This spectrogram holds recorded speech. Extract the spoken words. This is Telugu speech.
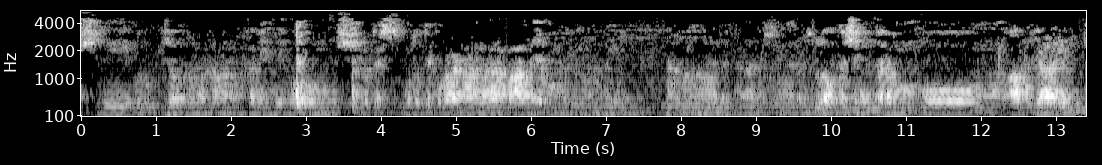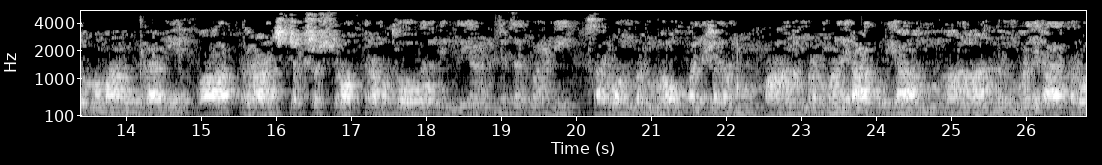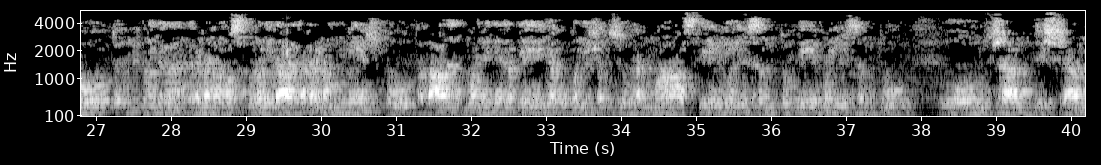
श्रीगुरुभ्यो नमः। हरिः ओम्। श्रुतिस्मृतिपुराणानामालयम्। श्लोकशङ्करम् ॐ आप्यायन्तु ममाङ्गानि। वाक्त्राणश्चक्षुश्रोत्रमथो इन्द्रियाणि च सर्वाणि सर्वम् ब्रह्मोपनिषदम्। माम् ब्रह्म निराकुर्याम्। ब्रह्म निराकरोत्। निराकरणम् मेऽस्तु तदात्मनिरतेय उपनिषत्सु धर्मास्ते मयि सन्तु ते मयि सन्तु। ॐ शान्तिश्शान्तिश्शान्तिः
